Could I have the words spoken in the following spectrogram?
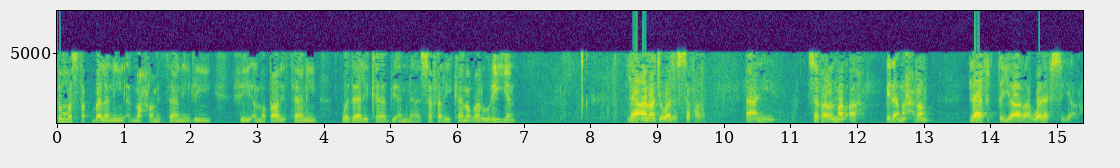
ثم استقبلني المحرم الثاني لي في المطار الثاني وذلك بأن سفري كان ضروريا. لا أرى جواز السفر أعني سفر المرأة بلا محرم لا في الطيارة ولا في السيارة.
